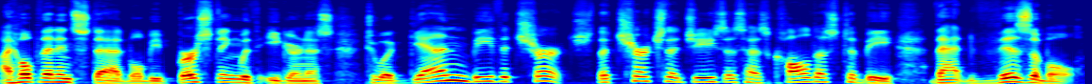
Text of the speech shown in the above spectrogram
I hope that instead we'll be bursting with eagerness to again be the church, the church that Jesus has called us to be, that visible,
